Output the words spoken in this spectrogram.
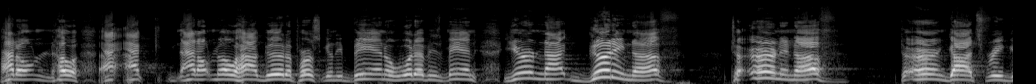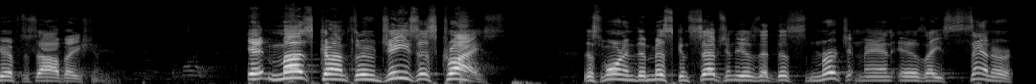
I don't know. I, I, I don't know how good a person can be been or whatever he's been. You're not good enough to earn enough to earn God's free gift of salvation. It must come through Jesus Christ. This morning, the misconception is that this merchant man is a sinner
